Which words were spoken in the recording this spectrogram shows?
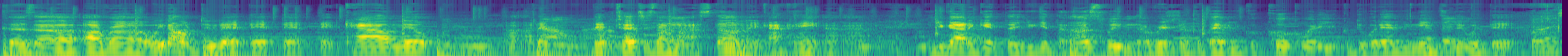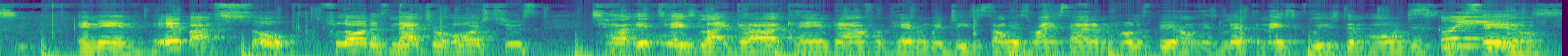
because uh, our, uh, we don't do that that that, that cow milk. Mm-mm. Uh-uh, I that, that touches on my stomach. I can't. Uh-uh. You gotta get the you get the unsweetened original because baby, you could cook with it. You could do whatever you need to do with it. Bussin'. And then everybody so Florida's natural orange juice. Child, it tastes like God came down from heaven with Jesus on his right side and the Holy Spirit on his left, and they squeezed them oranges themselves. Squeeze. God!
